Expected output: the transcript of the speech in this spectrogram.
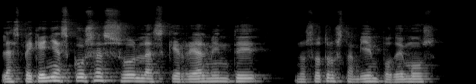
las pequeñas cosas son las que realmente nosotros también podemos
